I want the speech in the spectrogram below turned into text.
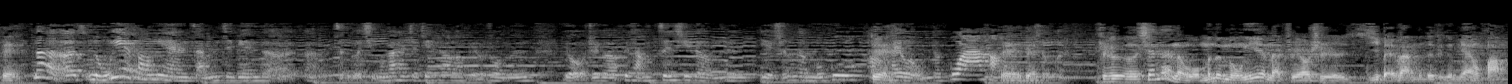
对那呃，农业方面，咱们这边的呃整个情况，刚才就介绍了，比如说我们有这个非常珍惜的我们的野生的蘑菇，啊对还有我们的瓜哈，还有对对什么？这个现在呢，我们的农业呢，主要是一百万亩的这个棉花，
